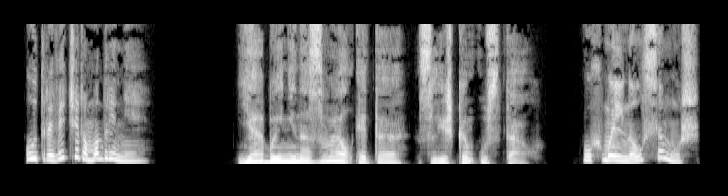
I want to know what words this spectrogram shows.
Утро вечера мудренее. Я бы не назвал это слишком устал. Ухмыльнулся муж.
